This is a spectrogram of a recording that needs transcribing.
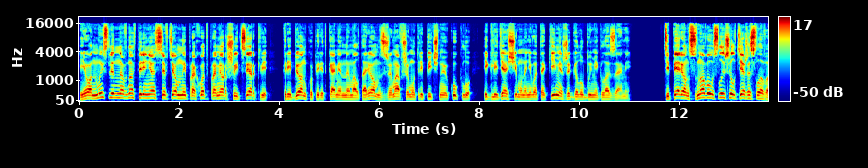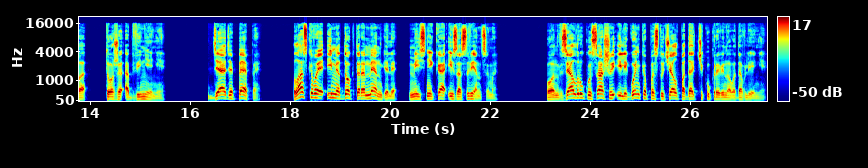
и он мысленно вновь перенесся в темный проход промерзшей церкви, к ребенку перед каменным алтарем, сжимавшему тряпичную куклу и глядящему на него такими же голубыми глазами. Теперь он снова услышал те же слова, то же обвинение. «Дядя Пепе». Ласковое имя доктора Менгеле, мясника из Освенцима. Он взял руку Саши и легонько постучал по датчику кровяного давления.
